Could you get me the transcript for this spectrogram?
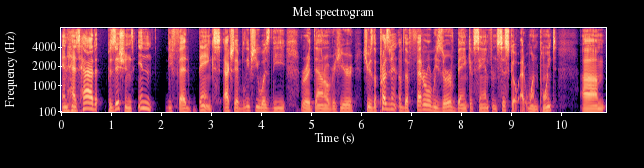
and has had positions in the Fed banks. Actually, I believe she was the, wrote it down over here, she was the president of the Federal Reserve Bank of San Francisco at one point. Um,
